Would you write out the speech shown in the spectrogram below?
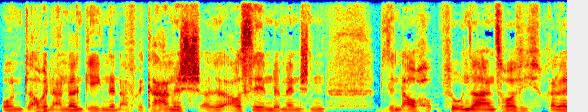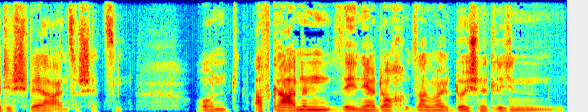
Und auch in anderen Gegenden afrikanisch äh, aussehende Menschen sind auch für unser eins häufig relativ schwer einzuschätzen. Und Afghanen sehen ja doch, sagen wir mal, durchschnittlichen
